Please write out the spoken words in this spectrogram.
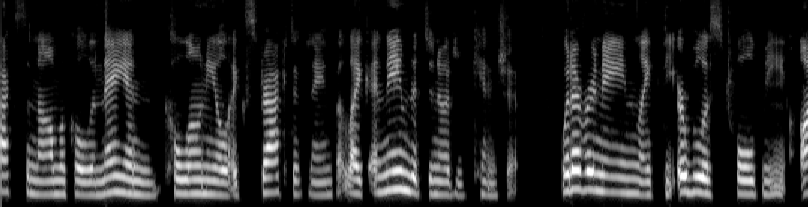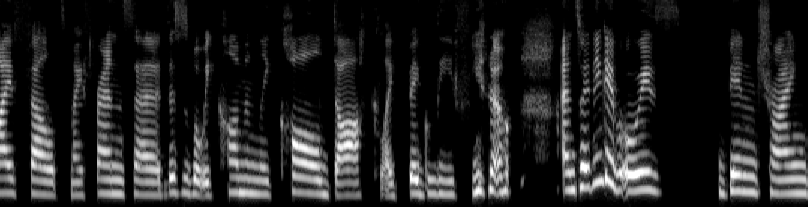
taxonomical linnaean colonial extractive name but like a name that denoted kinship. Whatever name like the herbalist told me i felt my friend said this is what we commonly call doc like big leaf you know? And so i think i've always been trying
